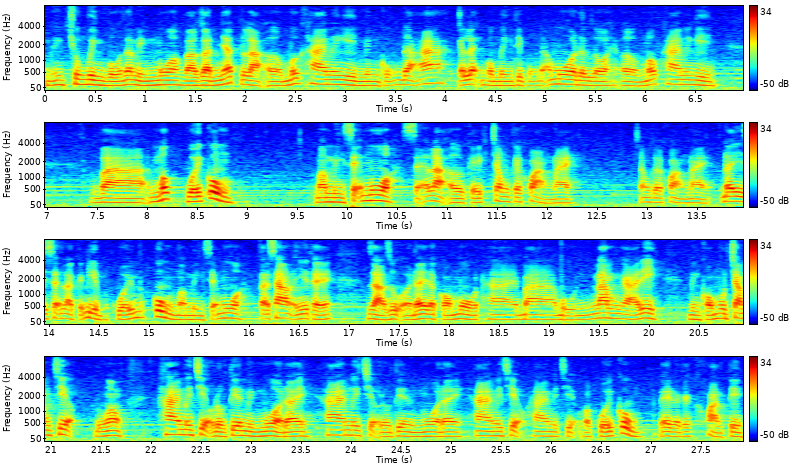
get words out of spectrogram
Mình trung bình vốn ra mình mua. Và gần nhất là ở mức 20.000 mình cũng đã cái lệnh của mình thì cũng đã mua được rồi ở mốc 20.000 và mốc cuối cùng mà mình sẽ mua sẽ là ở cái, trong cái khoảng này, trong cái khoảng này. Đây sẽ là cái điểm cuối cùng mà mình sẽ mua. Tại sao lại như thế? Giả dụ ở đây là có 1 2 3 4 5 gái đi, mình có 100 triệu, đúng không? 20 triệu đầu tiên mình mua ở đây 20 triệu đầu tiên mình mua ở đây 20 triệu 20 triệu. Và cuối cùng, đây là cái khoản tiền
